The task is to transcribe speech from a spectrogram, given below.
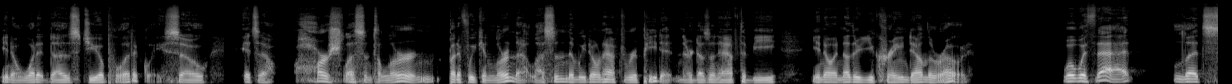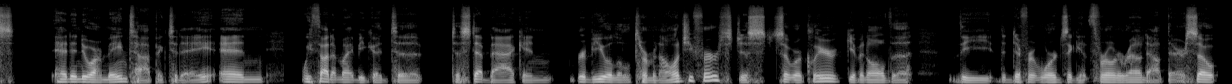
you know what it does geopolitically. So it's a harsh lesson to learn, but if we can learn that lesson, then we don't have to repeat it, and there doesn't have to be you know another Ukraine down the road. Well, with that, let's head into our main topic today, and we thought it might be good to to step back and review a little terminology first, just so we're clear, given all the the the different words that get thrown around out there. So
